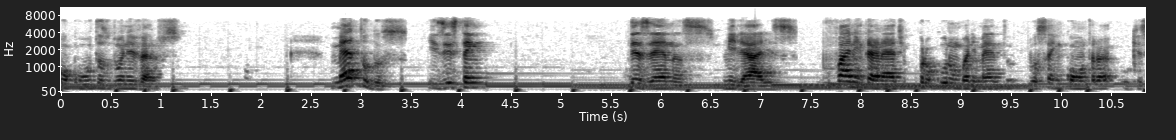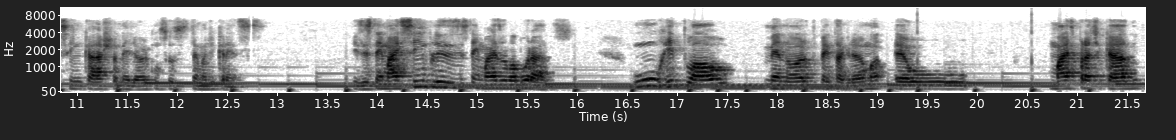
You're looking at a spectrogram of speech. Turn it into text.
ocultas do universo. Métodos existem dezenas, milhares, vai na internet, procura um banimento, você encontra o que se encaixa melhor com o seu sistema de crenças. Existem mais simples, existem mais elaborados. O ritual menor do pentagrama é o mais praticado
